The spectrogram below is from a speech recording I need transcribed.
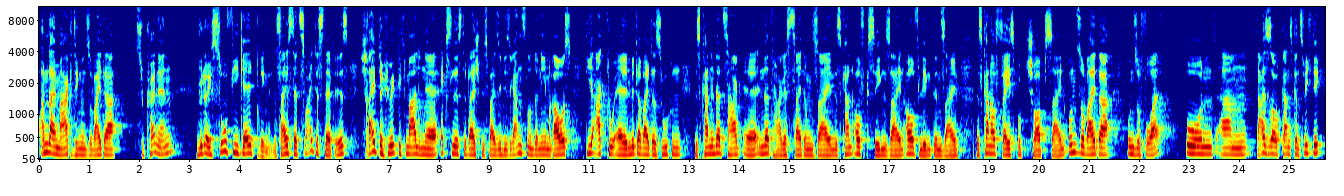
Online-Marketing und so weiter zu können, würde euch so viel Geld bringen. Das heißt, der zweite Step ist, schreibt euch wirklich mal in der Excel-Liste beispielsweise diese ganzen Unternehmen raus, die aktuell Mitarbeiter suchen. Das kann in der, Tag, äh, in der Tageszeitung sein, das kann auf Xing sein, auf LinkedIn sein, das kann auf Facebook Jobs sein und so weiter und so fort. Und ähm, da ist es auch ganz, ganz wichtig,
